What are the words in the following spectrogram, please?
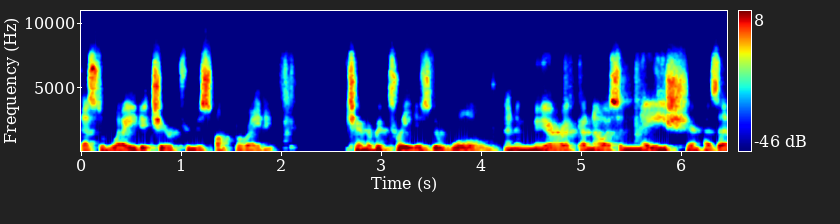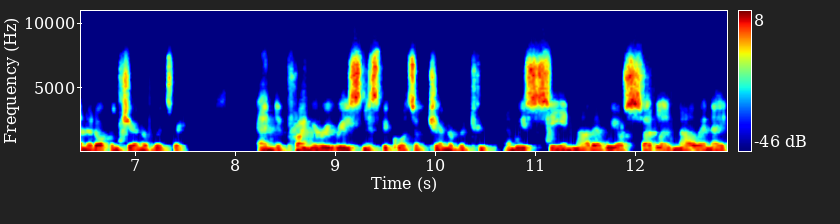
That's the way the chair two is operating. Chair number three is the world. And America now as a nation has ended up in chair number three. And the primary reason is because of chair number two. And we're seeing now that we are settling now in a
